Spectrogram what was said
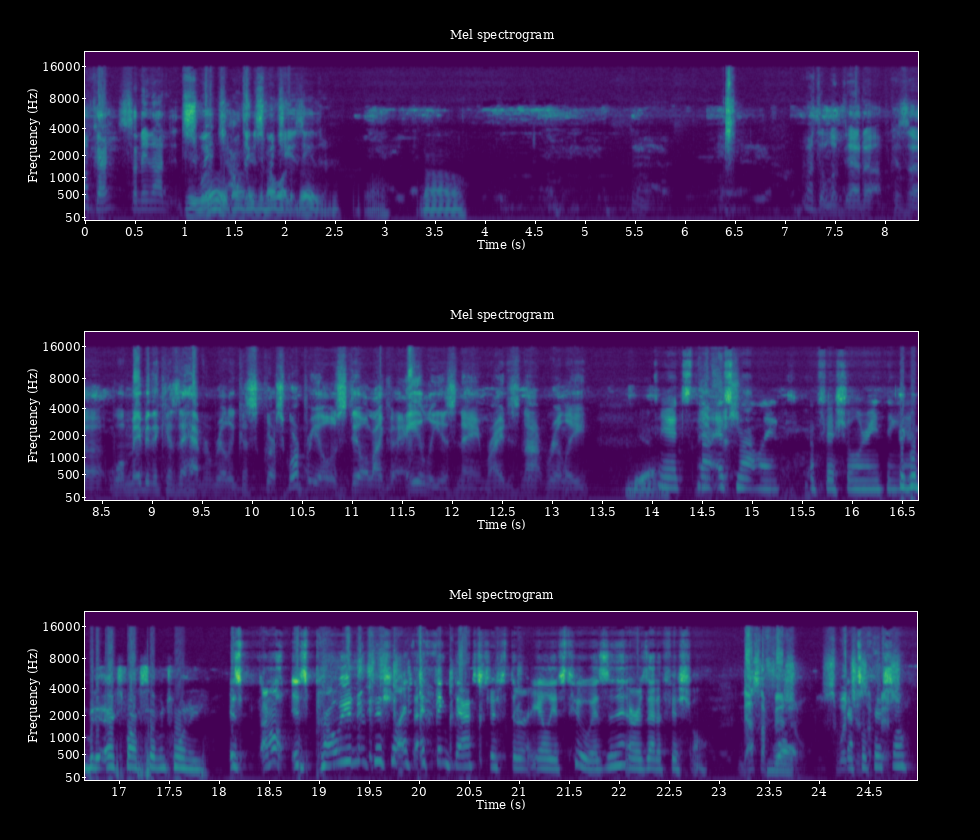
okay. So they're not we Switch. really I don't don't think even know Switch what is it either. No, I'm have to look that up because, uh, well, maybe because they haven't really, because Scorpio is still like an alias name, right? It's not really. yeah. Yeah, it's not. It's not like official or anything. It's yet. gonna be the Xbox 720. Is I don't. Is Pro even official? I, I think that's just their alias too, isn't it? Or is that official? That's official. Switch That's is official. official?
